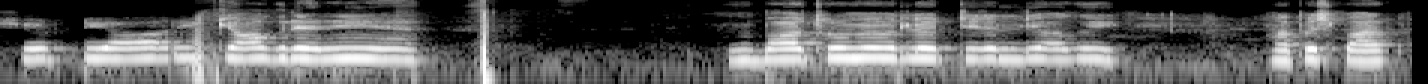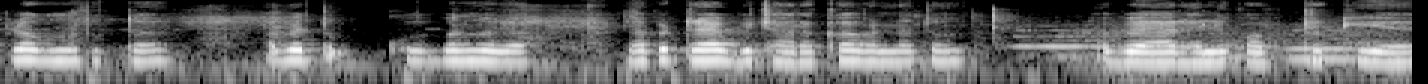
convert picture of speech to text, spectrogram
शिट यार, ये क्या ग्रैनी है? बाथरूम में मतलब इतनी जल्दी आ गई। वहाँ पे स्पार्क प्लग हो सकता है। अबे तो खुद बंद हो जाए यहाँ पे ट्रैप बिछा रखा है, वरना तो अब यार हेलीकॉप्टर की है।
